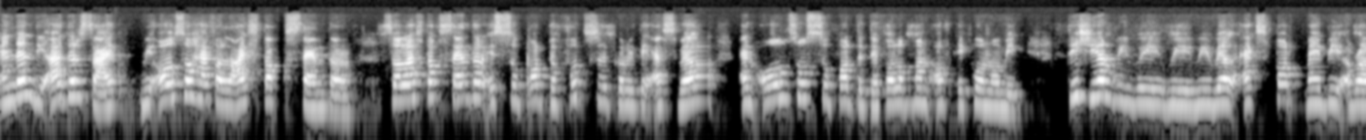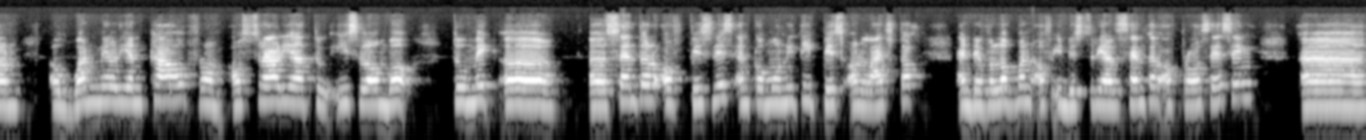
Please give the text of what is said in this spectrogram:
And then the other side, we also have a livestock center. So livestock center is support the food security as well and also support the development of economic. This year we, we, we, we will export maybe around a 1 million cow from Australia to East Lombok to make a, a center of business and community based on livestock and development of industrial center of processing uh,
